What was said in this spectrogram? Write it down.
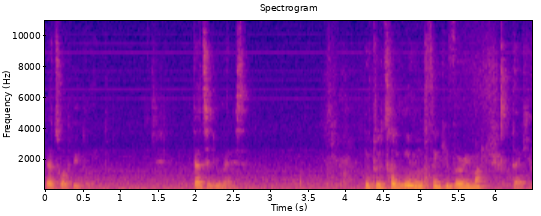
That's what we're doing. That's a new medicine. Dr. Grimel, thank you very much. Thank you.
